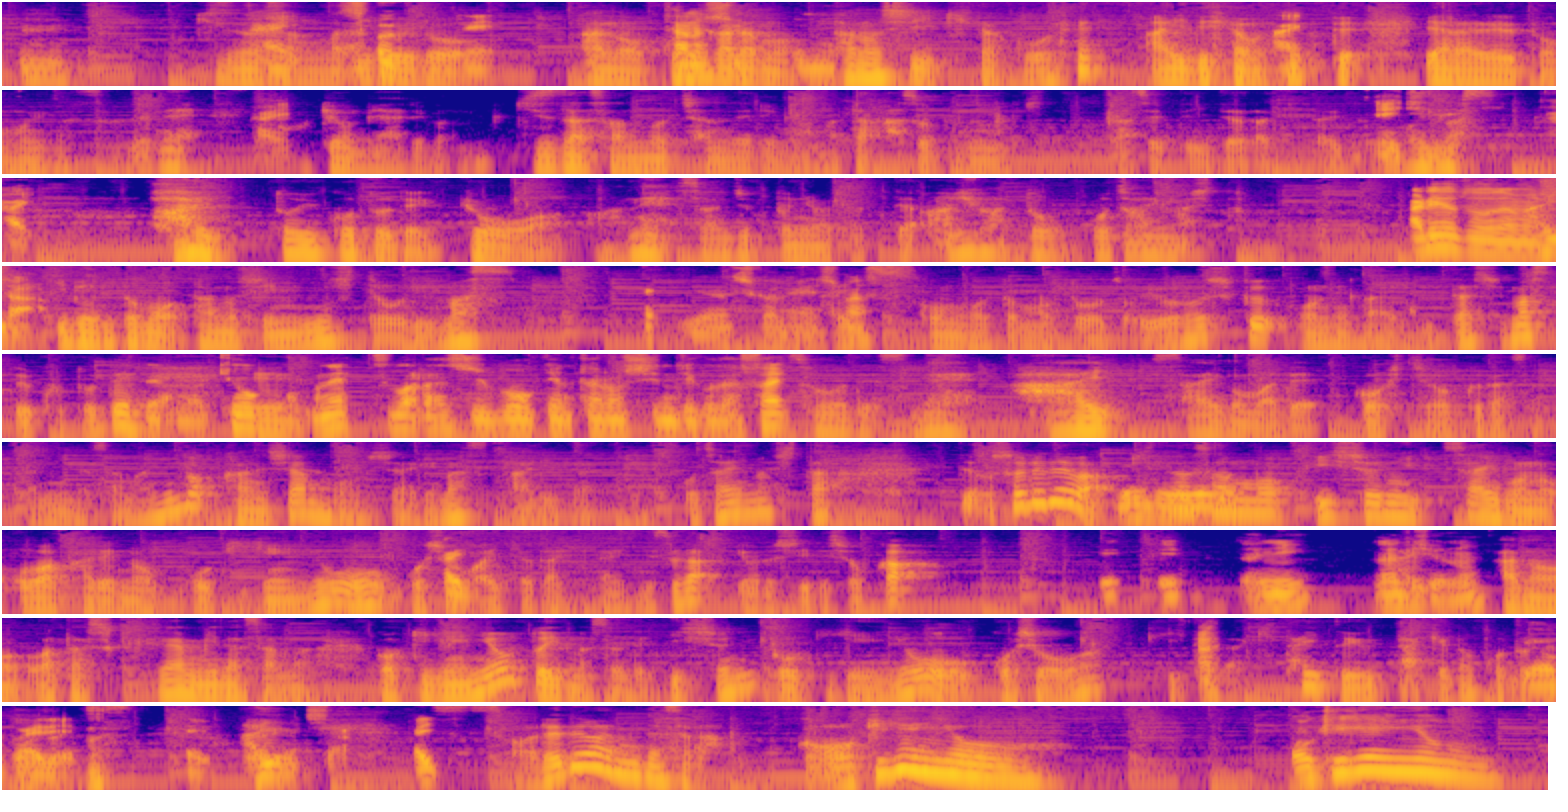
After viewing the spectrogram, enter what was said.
うん絆さんがいそろいろ。あのこれからも楽しい企画をね アイデアを持ってやられると思いますのでね、はいご興味あれば絆さんのチャンネルにもまた遊びに行かせていただきたいと思いますひ。はい。はい。ということで、今日はね、30分にわたってありがとうございました。ありがとうございました。はい。イベントも楽しみにしております。はいよろしくお願いします。はい今後ともどうぞよろしくお願いいたします。ということでで、あの今日もね、素晴らしい冒険楽しんでください。そうですね。はい。最後までご視聴くださった皆様にも感謝申し上げます。ありがとうございました。でそれでは、皆さんも一緒に最後のお別れのごきげんようをご紹介いただきたいんですが、よろしいでしょうか？え、え、何？なんていうの、はいあの私が皆様ごきげんようと言いますので、一緒にごきげんようをご唱和いただきたいというだけのことでございます。はい。はい。それでは皆様、ごきげんよう。ごきげんよう。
